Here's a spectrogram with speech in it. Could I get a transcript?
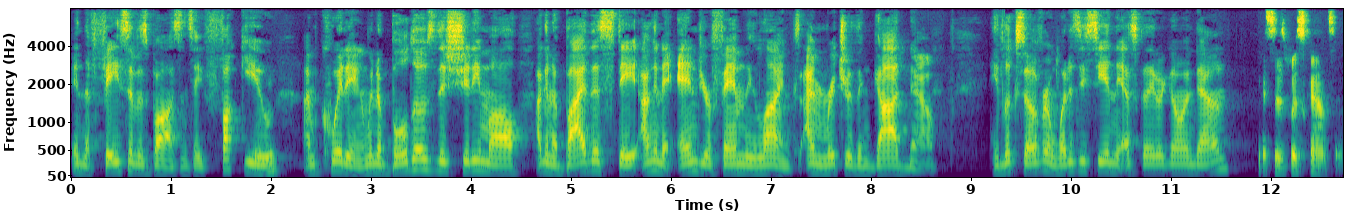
in the face of his boss and say, fuck you, Mm-hmm. I'm quitting. I'm gonna bulldoze this shitty mall. I'm gonna buy this state. I'm gonna end your family line because I'm richer than God now. He looks over and what does he see in the escalator going down? This is Wisconsin.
